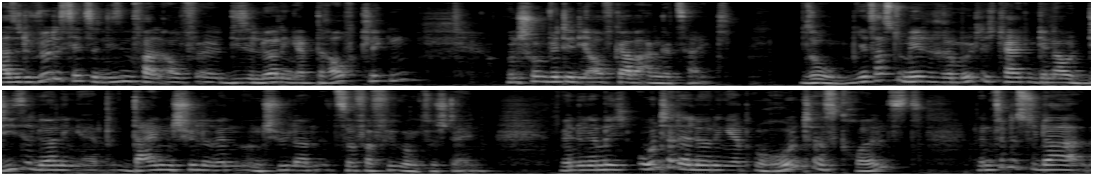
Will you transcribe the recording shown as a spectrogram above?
Also du würdest jetzt in diesem Fall auf äh, diese Learning App draufklicken und schon wird dir die Aufgabe angezeigt. So, jetzt hast du mehrere Möglichkeiten, genau diese Learning App deinen Schülerinnen und Schülern zur Verfügung zu stellen. Wenn du nämlich unter der Learning App runterscrollst, dann findest du da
